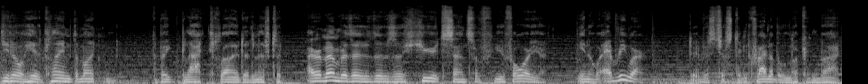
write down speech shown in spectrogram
You know, he had climbed the mountain, the big black cloud had lifted. I remember there, there was a huge sense of euphoria, you know, everywhere. It was just incredible looking back.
